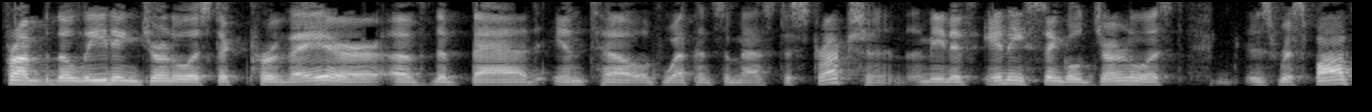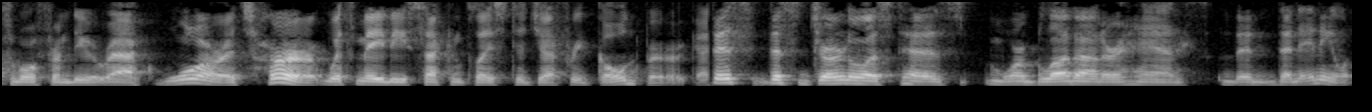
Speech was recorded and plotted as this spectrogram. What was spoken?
from the leading journalistic purveyor of the bad intel of weapons of mass destruction. I mean, if any single journalist is responsible from the Iraq War, it's her, with maybe second place to Jeffrey Goldberg. This this journalist has more blood on her hands than, than anyone.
